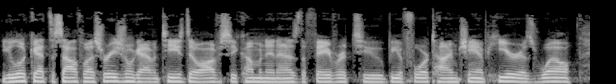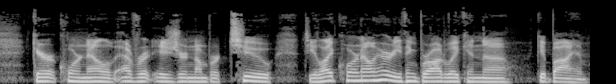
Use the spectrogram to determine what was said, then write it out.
You look at the Southwest Regional, Gavin Teasdale obviously coming in as the favorite to be a four time champ here as well. Garrett Cornell of Everett is your number two. Do you like Cornell here, or do you think Broadway can uh, get by him?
